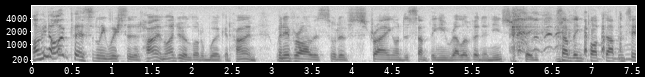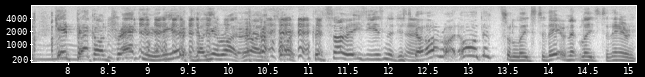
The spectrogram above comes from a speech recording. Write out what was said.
I mean, I personally wish that at home, I do a lot of work at home, whenever I was sort of straying onto something irrelevant and interesting, something popped up and said, get back on track, you idiot. You go, yeah, right, right, sorry. Because it's so easy, isn't it? Just to go, oh, right, oh, that sort of leads to there and that leads to there. And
